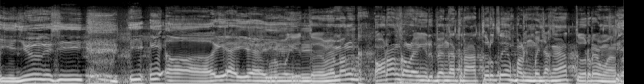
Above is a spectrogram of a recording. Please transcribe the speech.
Iya juga sih I- i- Oh iya iya iya Memang gitu. Memang orang kalau yang hidupnya nggak teratur tuh yang paling banyak ngatur emang.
